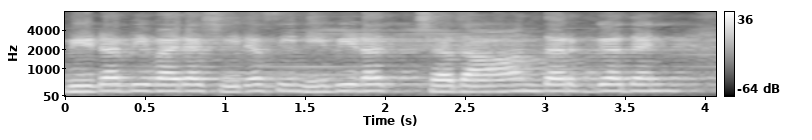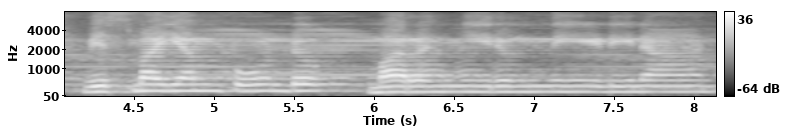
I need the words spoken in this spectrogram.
വിടവിവര ശിരസി നിവിടച്ചതാന്തർഗതൻ വിസ്മയം പൂണ്ടു മറഞ്ഞിരുന്നിടിനാൻ.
